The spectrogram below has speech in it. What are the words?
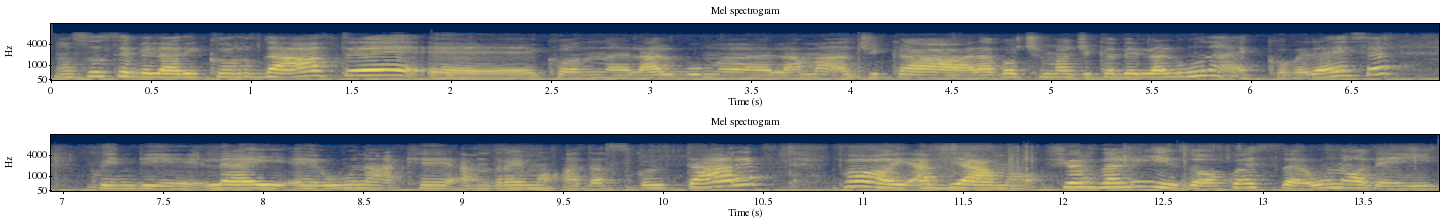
Non so se ve la ricordate eh, con l'album La, magica, la voce magica della luna, ecco, vedete? quindi lei è una che andremo ad ascoltare. Poi abbiamo Fiordaliso, questo è uno dei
